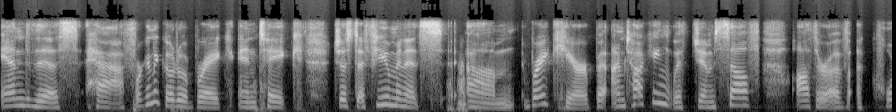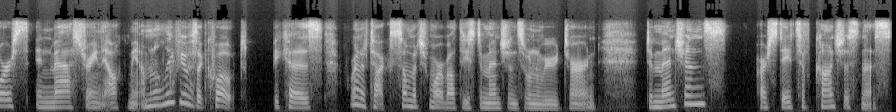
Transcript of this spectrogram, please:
end this half. We're going to go to a break and take just a few minutes um, break here. But I'm talking with Jim Self, author of A Course in Mastering Alchemy. I'm going to leave you with a quote because we're going to talk so much more about these dimensions when we return. Dimensions are states of consciousness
